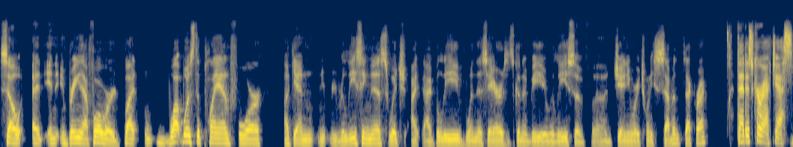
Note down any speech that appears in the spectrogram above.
so in in bringing that forward, but what was the plan for? Again releasing this which I, I, believe when this airs it's going to be a release of uh, january 27th is that correct? That is correct yes.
